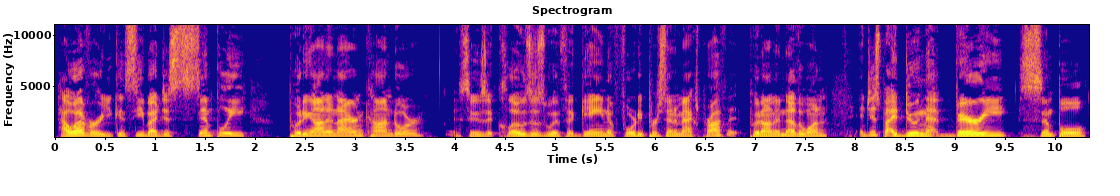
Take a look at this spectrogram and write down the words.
However, you can see by just simply putting on an iron condor, as soon as it closes with a gain of 40% of max profit, put on another one. And just by doing that very simple,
